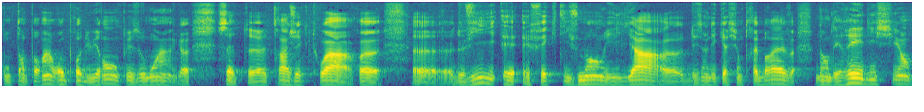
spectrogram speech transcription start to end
contemporain reproduiront plus ou moins euh, cette euh, trajectoire euh, de vie. Et effectivement, il y a des indications très brèves dans des rééditions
